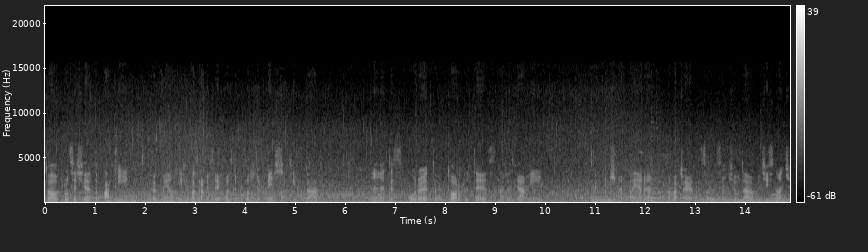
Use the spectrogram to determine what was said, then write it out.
to wrócę się do Patty, wezmę ją i chyba zrobię sobie questy poboczne w mieście kilka. E, Te skóry, te torby z narzędziami, takim szmerbajerem. Zobaczę co, co mi się uda wycisnąć.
